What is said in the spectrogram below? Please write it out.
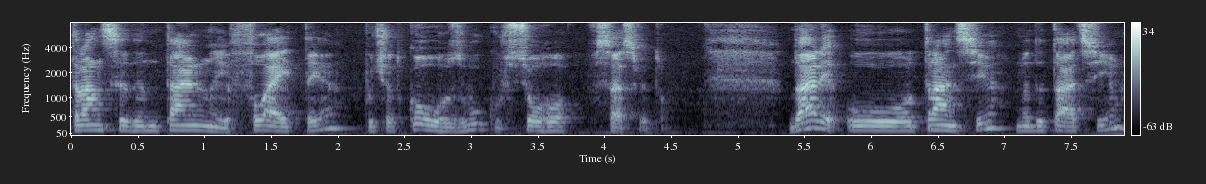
трансцендентальної флейти початкового звуку всього Всесвіту. Далі у трансі медитації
